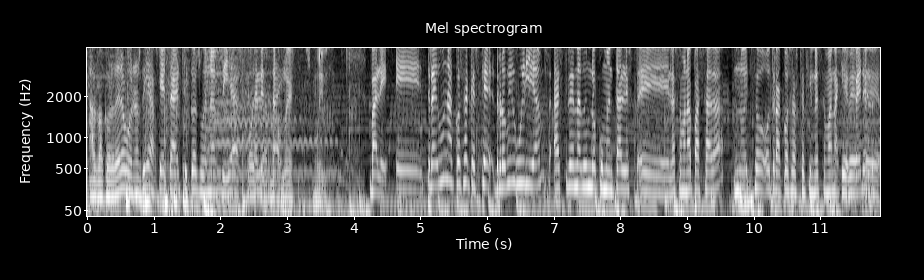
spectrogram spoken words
Alba Cordero. Buenos días. ¿Qué tal, chicos? Buenos días. ¿Qué tal Buenos estáis? ¿Cómo estás? Muy bien. Vale, eh, traigo una cosa que es que Robbie Williams ha estrenado un documental este- eh, la semana pasada. No he hecho otra cosa este fin de semana que, Que ver, el,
